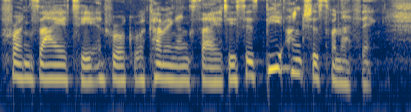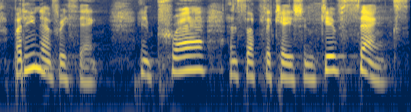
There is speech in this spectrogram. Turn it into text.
for anxiety and for overcoming anxiety. He says, Be anxious for nothing, but in everything, in prayer and supplication, give thanks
